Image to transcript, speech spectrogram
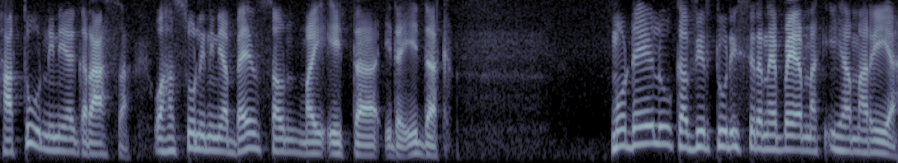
hatu ni graça o hasuli ni benção mai ita ida idak modelo ka virtude sira nebema iha Maria.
